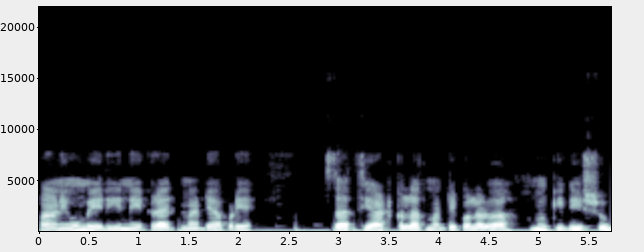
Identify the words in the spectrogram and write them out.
પાણી ઉમેરીને એક રાત માટે આપણે સાતથી આઠ કલાક માટે પલાળવા મૂકી દઈશું.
